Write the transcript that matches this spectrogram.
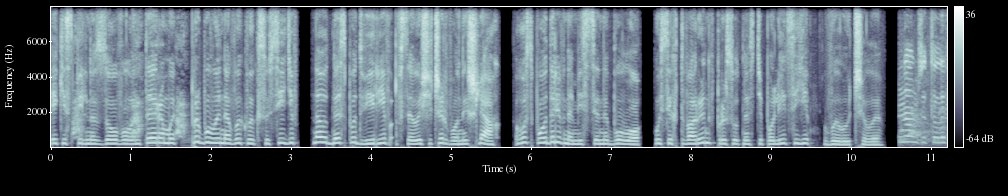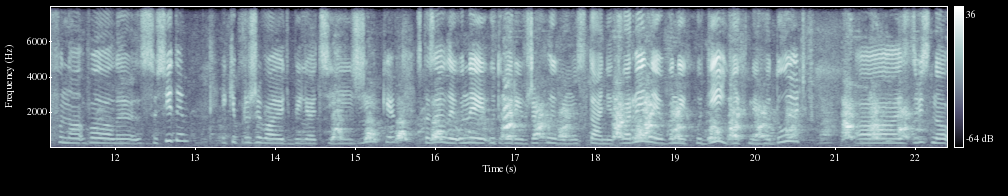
які спільно з зооволонтерами прибули на виклик сусідів на одне з подвір'їв в селищі Червоний Шлях. Господарів на місці не було. Усіх тварин в присутності поліції вилучили. Нам зателефонували сусіди, які проживають біля цієї жінки. Сказали, у неї у дворі в жахливому стані тварини, вони худі, їх не годують. Звісно,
